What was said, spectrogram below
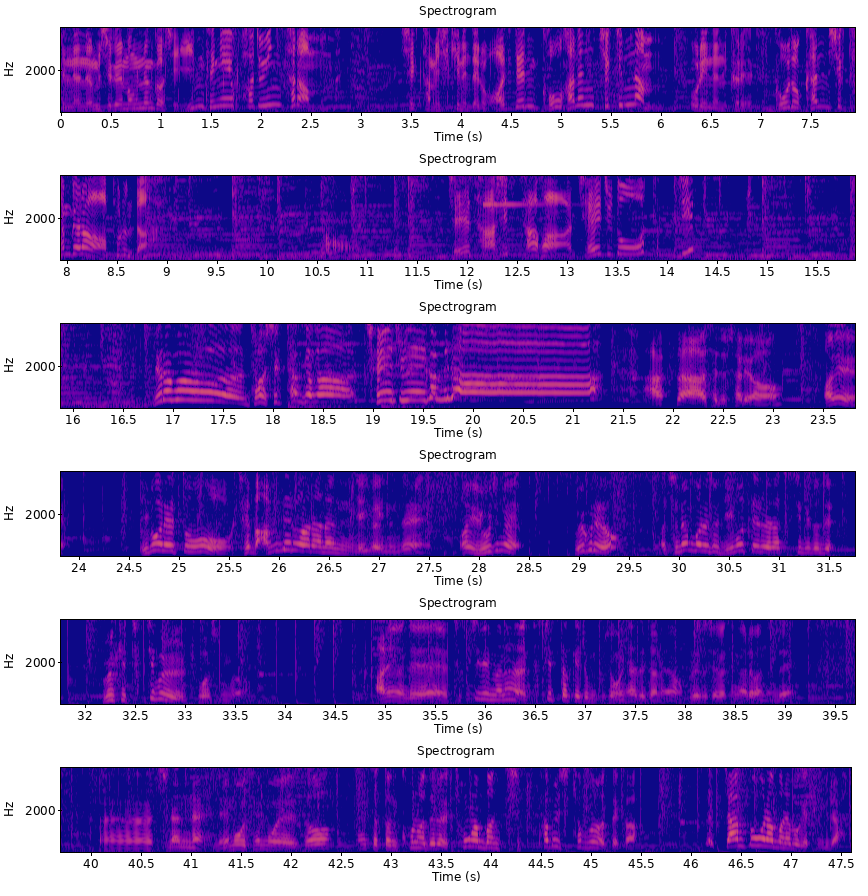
맛있는 음식을 먹는 것이 인생의 화두인 사람. 식탐이 시키는 대로 어디든 고하는 직진남. 우리는 그를 고독한 식탐가라 부른다. 제 44화 제주도 특집. 여러분, 저 식탐가가 제주에 갑니다. 아싸, 제주 촬영. 아니, 이번에 또 제 마음대로 하라는 얘기가 있는데, 아니 요즘에 왜 그래요? 아, 지난번에도 니 멋대로 해라 특집이던데 왜 이렇게 특집을 좋아하시는 거야? 아니 근데 특집이면은 특집답게 좀 구성을 해야 되잖아요. 그래서 제가 생각을 해봤는데 에, 지난날 네모 세모에서 했었던 코너들을 총 한번 집합을 시켜보면 어떨까? 짬뽕을 한번 해보겠습니다.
